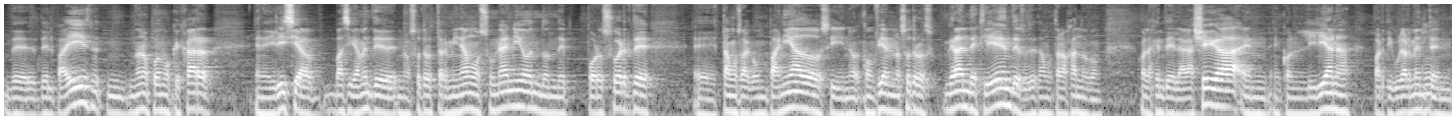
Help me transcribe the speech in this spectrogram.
de- del país, no nos podemos quejar. En Edilicia, básicamente, nosotros terminamos un año en donde, por suerte, estamos acompañados y confían en nosotros grandes clientes. O sea, estamos trabajando con, con la gente de La Gallega, en- en- con Liliana, particularmente en,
